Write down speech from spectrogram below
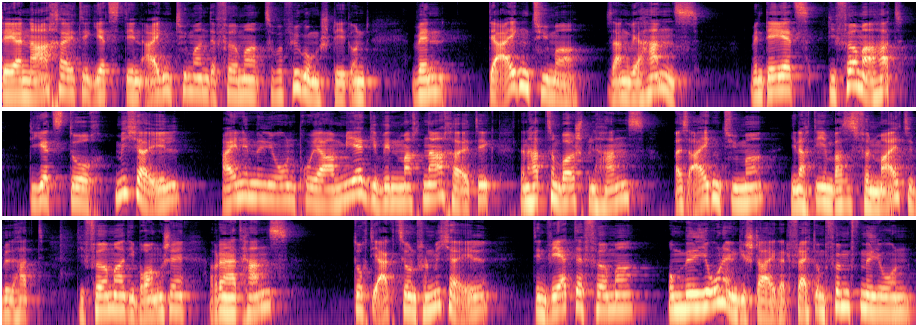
der nachhaltig jetzt den Eigentümern der Firma zur Verfügung steht. Und wenn der Eigentümer, sagen wir Hans, wenn der jetzt die Firma hat, die jetzt durch Michael eine Million pro Jahr mehr Gewinn macht nachhaltig, dann hat zum Beispiel Hans als Eigentümer, je nachdem, was es für ein Multiple hat, die Firma, die Branche, aber dann hat Hans durch die Aktion von Michael den Wert der Firma um Millionen gesteigert, vielleicht um 5 Millionen,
